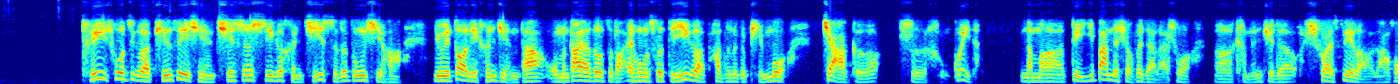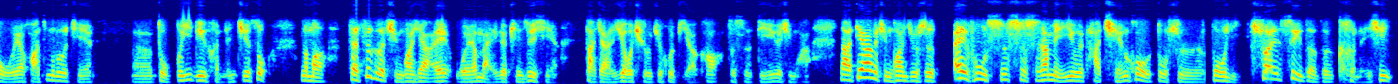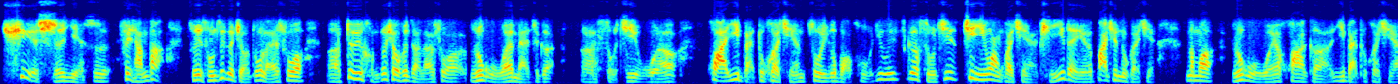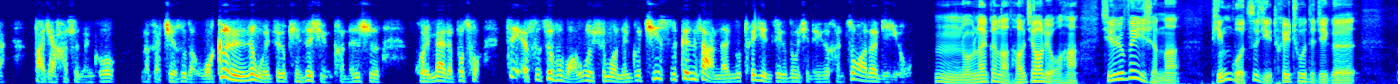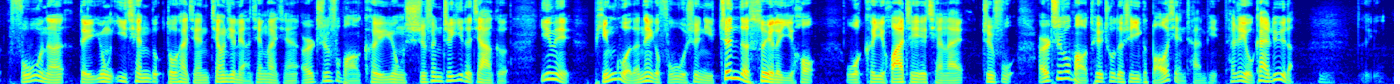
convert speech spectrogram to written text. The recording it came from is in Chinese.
推出这个屏碎险其实是一个很及时的东西哈，因为道理很简单，我们大家都知道，iPhone 是第一个它的那个屏幕价格。是很贵的，那么对一般的消费者来说，呃，可能觉得摔碎了，然后我要花这么多钱，呃，都不一定很能接受。那么在这个情况下，哎，我要买一个屏碎险，大家要求就会比较高，这是第一个情况。那第二个情况就是，iPhone 十事实上面，因为它前后都是玻璃，摔碎的这个可能性确实也是非常大。所以从这个角度来说，呃，对于很多消费者来说，如果我要买这个呃手机，我要。花一百多块钱做一个保护，因为这个手机近一万块钱，便宜的也有八千多块钱。那么如果我要花个一百多块钱，大家还是能够那个接受的。我个人认为这个平时险可能是会卖的不错，这也是支付宝为什么能够及时跟上，能够推进这个东西的一个很重要的理由。嗯，我们来跟老陶交流哈。其实为什么苹果自己推出的这个服务呢，得用一千多多块钱，将近两千块钱，而支付宝可以用十分之一的价格？因为苹果的那个服务是你真的碎了以后。我可以花这些钱来支付，而支付宝推出的是一个保险产品，它是有概率的。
